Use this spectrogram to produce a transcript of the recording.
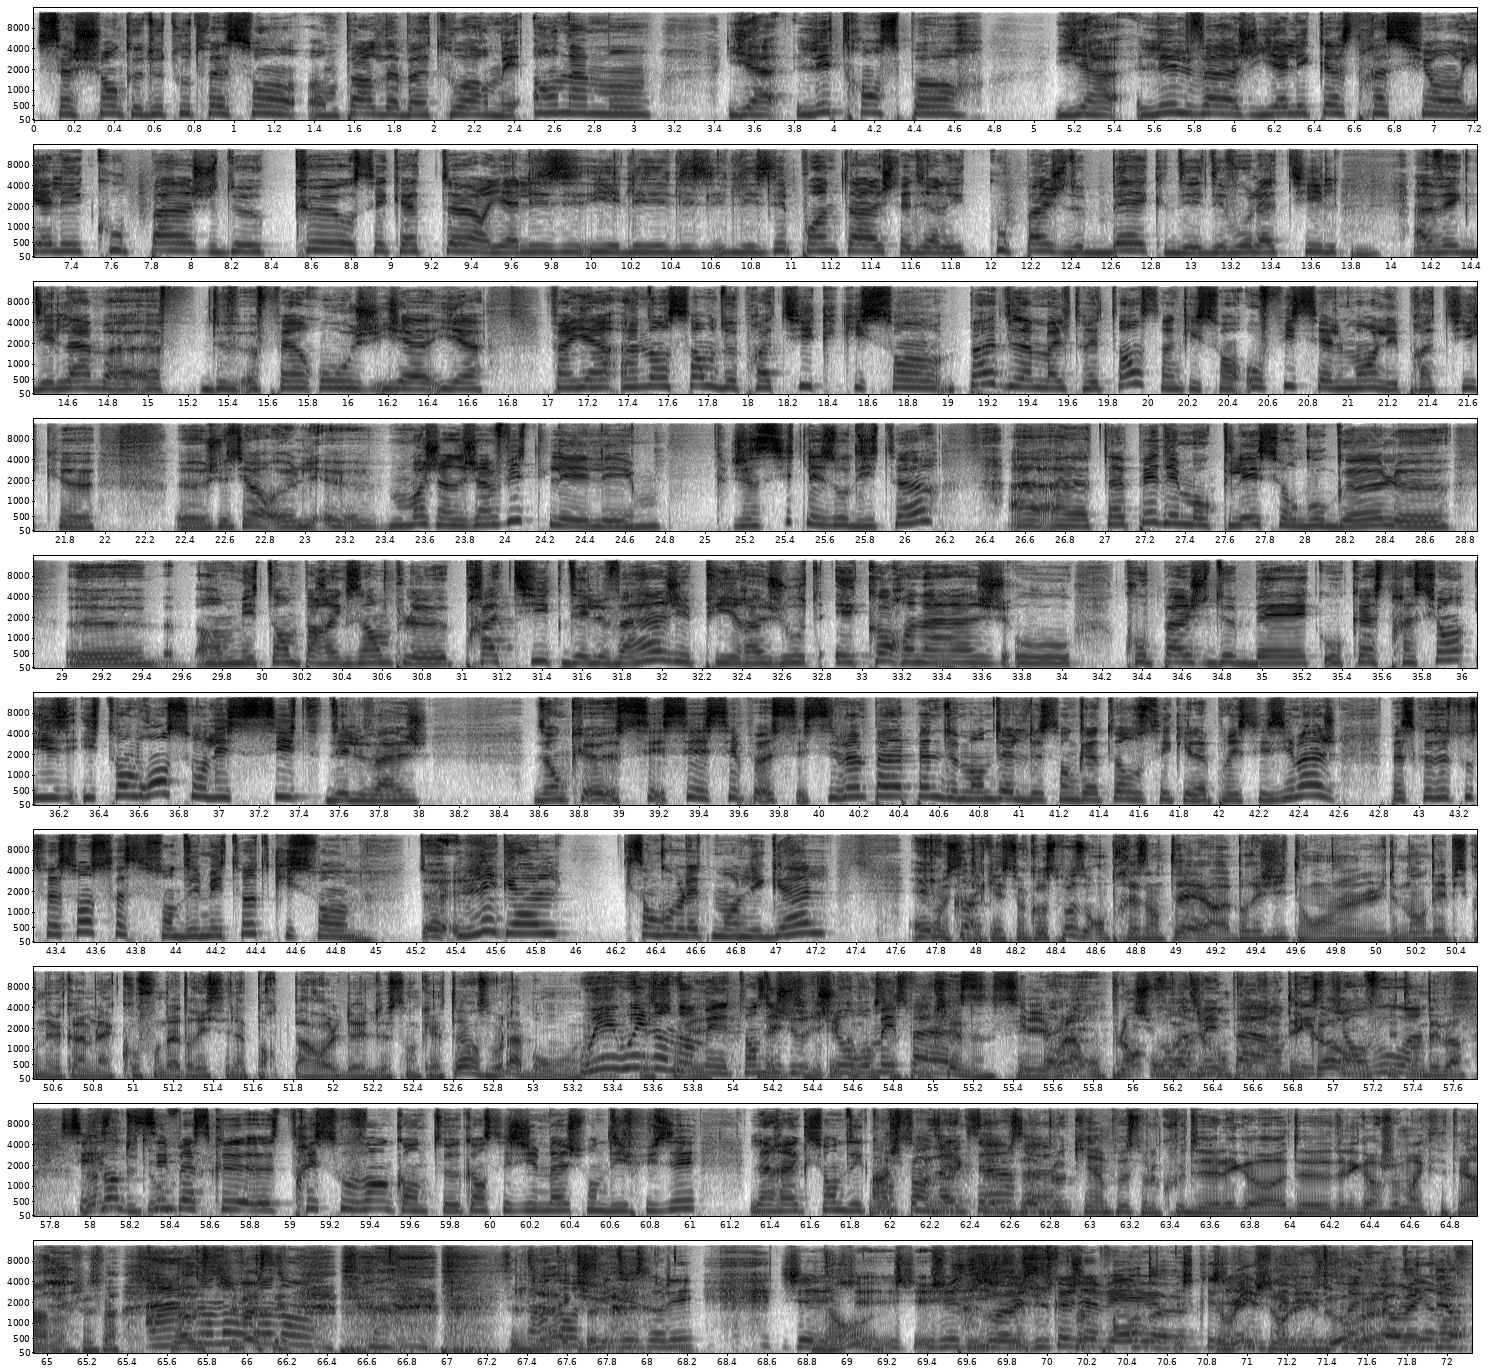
sachant que de toute façon, on parle d'abattoir, mais en amont, il y a les transports, il y a l'élevage, il y a les castrations, il y a les coupages de queue au sécateur, il y a les, les, les, les épointages, c'est-à-dire les coupages de bec des, des volatiles avec des lames à- de fer rouge. Il y a, il y a, enfin, il y a un ensemble de pratiques qui sont pas de la maltraitance, hein, qui sont officiellement les pratiques. euh, euh, je veux dire, euh, euh, moi, j'in- j'invite les, les J'incite les auditeurs à, à taper des mots-clés sur Google euh, euh, en mettant par exemple euh, pratique d'élevage et puis ils rajoutent écornage ou coupage de bec ou castration. Ils, ils tomberont sur les sites d'élevage. Donc c'est même pas la peine de demander le 214 où c'est qu'il a pris ces images parce que de toute façon ça ce sont des méthodes qui sont euh, légales, qui sont complètement légales. Euh, c'est quand- des questions qu'on se pose. On présentait euh, Brigitte, on lui demandait, puisqu'on avait quand même la cofondatrice et la porte-parole de L214. Voilà, bon. Oui, euh, oui, non, non, les mais attendez, je, comment remets pas. c'est voilà, on, plan, je on va dire qu'on plante le en décor, question ensuite vous, on hein. débat. C'est Non, non, du tout. c'est parce que euh, très souvent, quand, euh, quand ces images sont diffusées, la réaction des Ah, je pense que ça consommateurs. vous a bloqué un peu sur le coup de l'égor- de de l'égorgement, etc. Donc je sais pas. Ah non, je non, sais pas, non, non. c'est le Pardon, je suis désolée. Je, Non. je, je, je Je dis juste ce que j'avais. Oui, Jean-Luc Daube.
